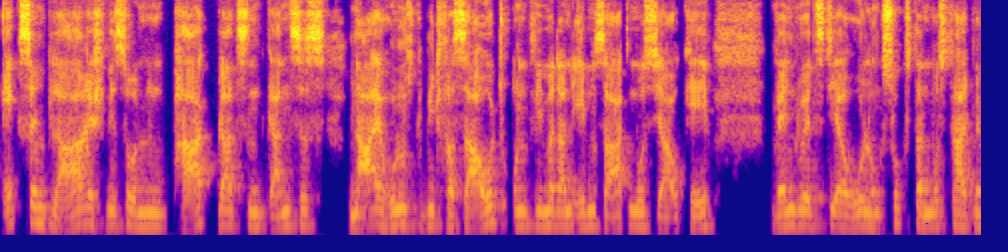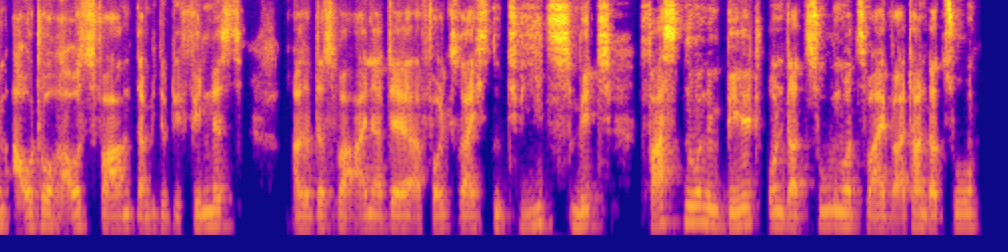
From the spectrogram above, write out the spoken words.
exemplarisch, wie so ein Parkplatz ein ganzes Naherholungsgebiet versaut. Und wie man dann eben sagen muss, ja, okay, wenn du jetzt die Erholung suchst, dann musst du halt mit dem Auto rausfahren, damit du die findest. Also das war einer der erfolgreichsten Tweets mit fast nur einem Bild und dazu nur zwei Wörtern dazu.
